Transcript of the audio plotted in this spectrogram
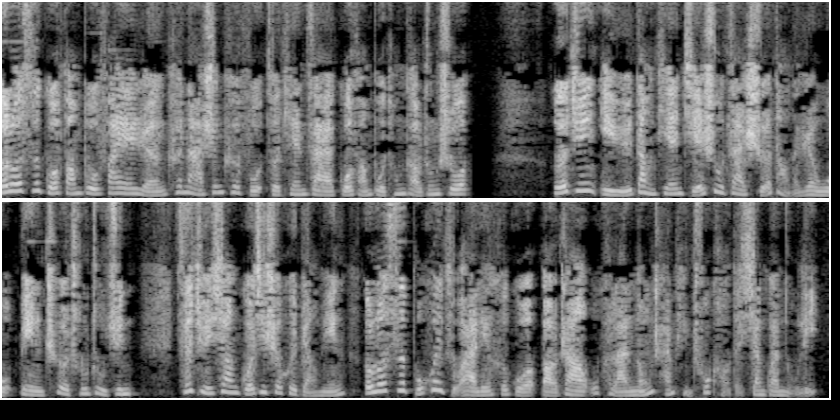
俄罗斯国防部发言人科纳申科夫昨天在国防部通告中说俄军已于当天结束在蛇岛的任务并撤出驻军。此举向国际社会表明俄罗斯不会阻碍联合国保障乌克兰农产品出口的相关努力。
